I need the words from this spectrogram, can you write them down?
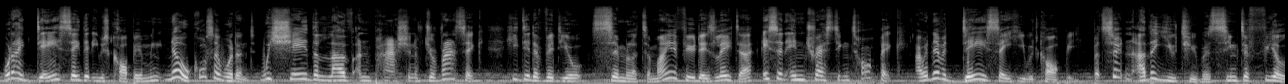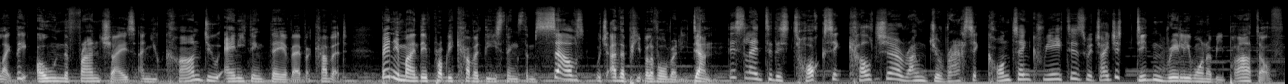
Would I dare say that he was copying me? No, of course I wouldn't. We share the love and passion of Jurassic. He did a video similar to mine a few days later. It's an interesting topic. I would never dare say he would copy. But certain other YouTubers seem to feel like they own the franchise and you can't do anything they have ever covered. Bear in mind, they've probably covered these things themselves, which other people have already done. This led to this toxic culture around Jurassic content creators, which I just didn't really want to be part of.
